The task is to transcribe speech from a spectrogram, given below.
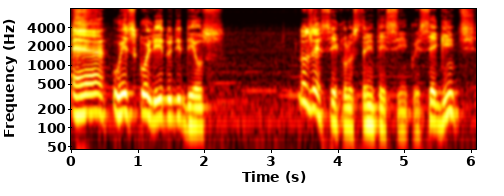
é o escolhido de Deus. Nos versículos 35 e seguintes,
